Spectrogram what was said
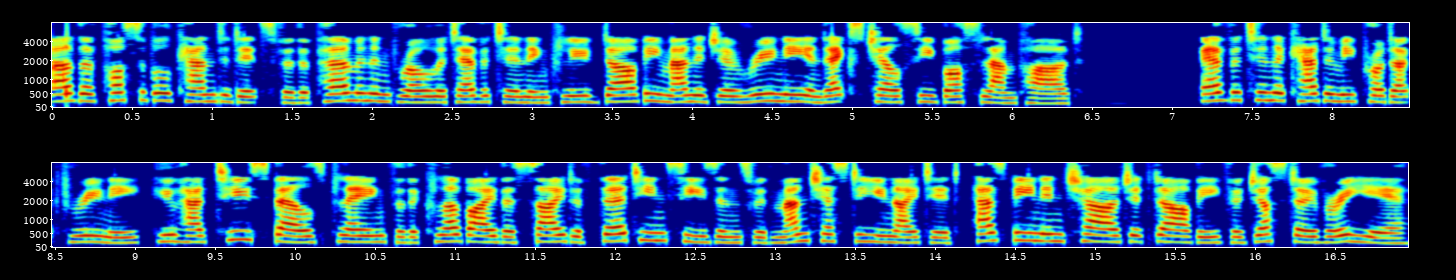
Other possible candidates for the permanent role at Everton include Derby manager Rooney and ex-Chelsea boss Lampard. Everton Academy product Rooney, who had two spells playing for the club either side of 13 seasons with Manchester United, has been in charge at Derby for just over a year.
